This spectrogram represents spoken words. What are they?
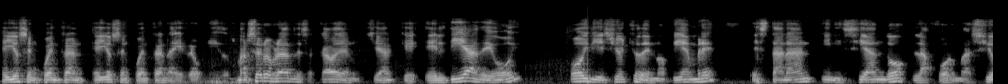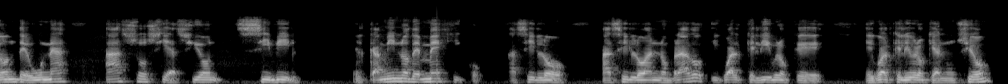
Ellos se encuentran, ellos se encuentran ahí reunidos. Marcelo Ebrard les acaba de anunciar que el día de hoy, hoy 18 de noviembre, estarán iniciando la formación de una asociación civil, el Camino de México, así lo, así lo han nombrado, igual que el libro que, igual que el libro que anunció.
